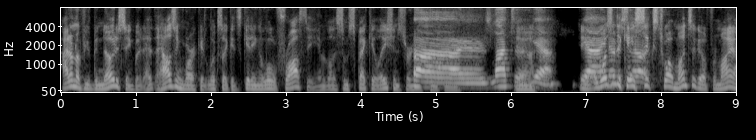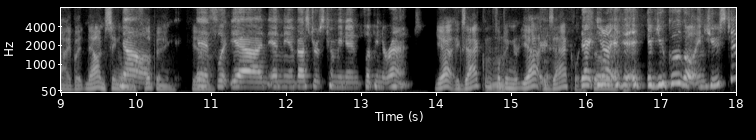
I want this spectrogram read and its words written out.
I don't know if you've been noticing, but the housing market looks like it's getting a little frothy. You some speculation starting to. Uh, there's lots of Yeah. yeah. Yeah, yeah, it wasn't the case that. six, 12 months ago from my eye, but now I'm seeing a lot of flipping. Yeah. It's yeah, and, and the investors coming in flipping to rent. yeah, exactly. Mhm. Flipping. Yeah, exactly. Yeah, So- you know, if, if, if you Google in Houston,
